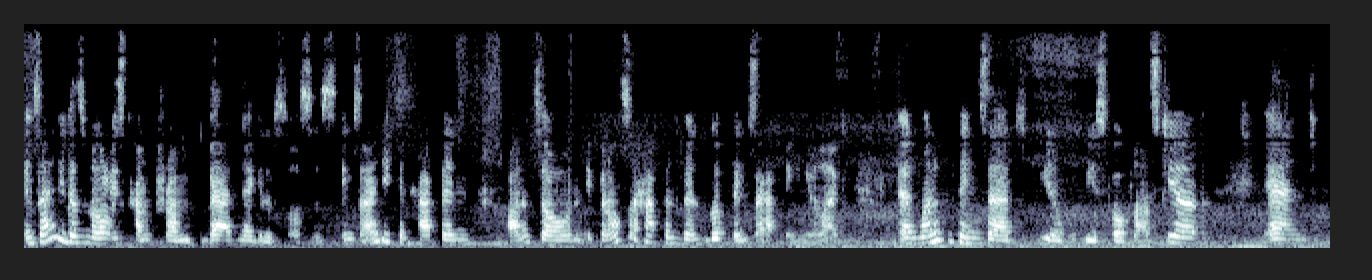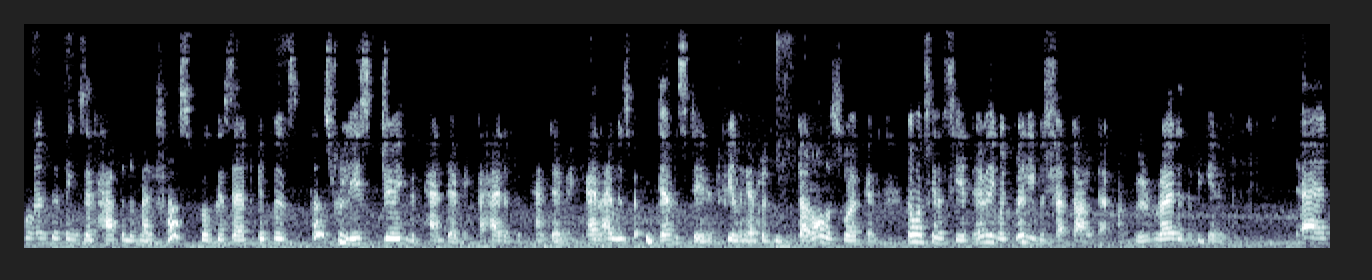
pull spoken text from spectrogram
anxiety doesn't always come from bad negative sources. Anxiety can happen on its own. It can also happen when good things are happening in your life. And one of the things that, you know, we spoke last year and one of the things that happened in my first book is that it was first released during the pandemic, the height of the pandemic. And I was very devastated, feeling I'd done all this work and no one's going to see it. Everything was really was shut down at that point. We were right at the beginning. And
